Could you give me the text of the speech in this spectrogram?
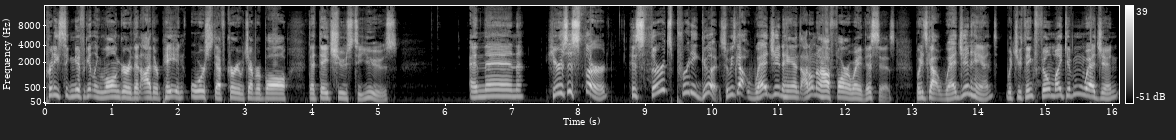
pretty significantly longer than either Peyton or Steph Curry, whichever ball that they choose to use. And then here's his third. His third's pretty good. So he's got wedge in hand. I don't know how far away this is, but he's got wedge in hand, which you think Phil might give him wedge in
